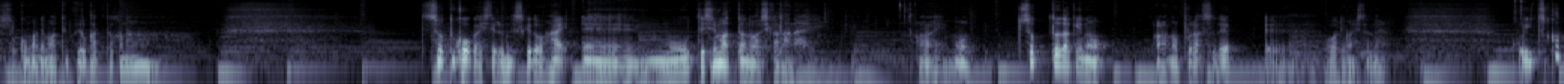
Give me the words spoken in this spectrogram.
そこまで待てばよかったかな。ちょっと後悔してるんですけど、はい、えー、もう売ってしまったのは仕方ない。はい、もうちょっとだけのあのプラスで、えー、終わりましたね。これいつ買っ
